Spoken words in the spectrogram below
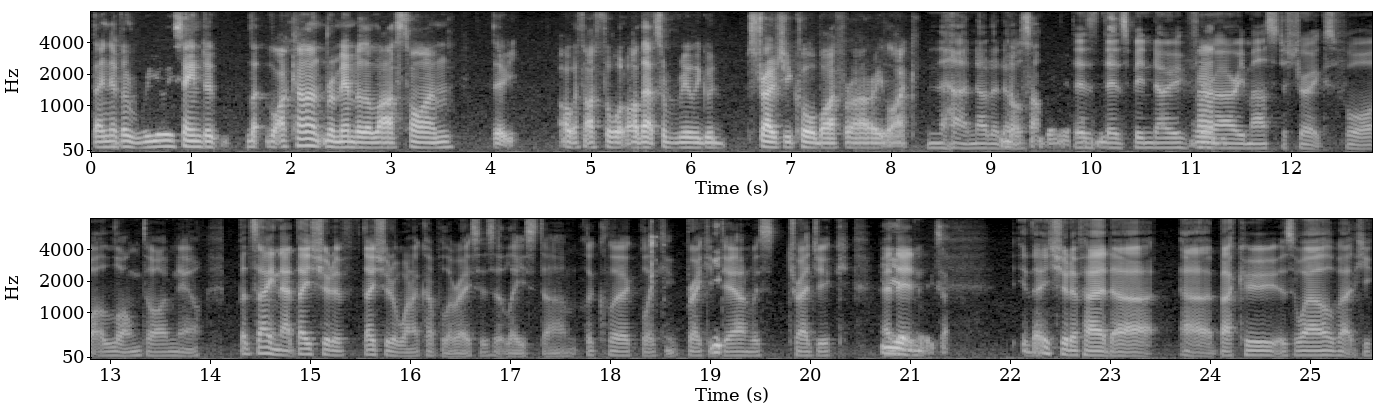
they never really seem to. I can't remember the last time that I, I thought, oh, that's a really good strategy call by Ferrari. Like, nah, not at not all. Something there's there's been no Ferrari um, master strokes for a long time now. But saying that, they should have they should have won a couple of races at least. Um, Leclerc breaking breaking yeah. down was tragic, and yeah, then exactly. they should have had uh, uh, Baku as well. But he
